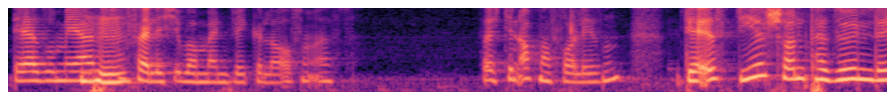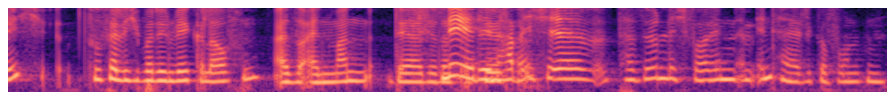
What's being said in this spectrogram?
der so mehr mhm. zufällig über meinen Weg gelaufen ist. Soll ich den auch mal vorlesen? Der ist dir schon persönlich zufällig über den Weg gelaufen? Also ein Mann, der dir das Nee, den habe ich äh, persönlich vorhin im Internet gefunden.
